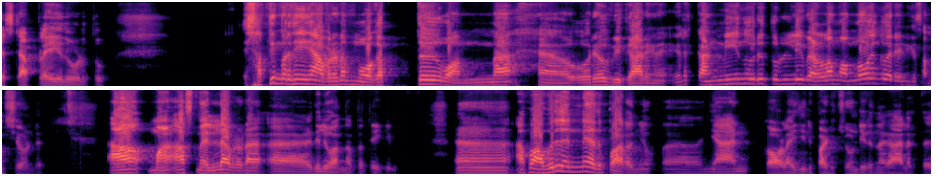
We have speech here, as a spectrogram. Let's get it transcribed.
ജസ്റ്റ് അപ്ലൈ ചെയ്ത് കൊടുത്തു. സത്യം പറഞ്ഞു കഴിഞ്ഞാൽ അവരുടെ മുഖത്ത് വന്ന ഓരോ വികാരങ്ങൾ എന്റെ കണ്ണിൽ നിന്ന് ഒരു തുള്ളി വെള്ളം വന്നോ എന്ന് വരെ എനിക്ക് സംശയമുണ്ട്. ആ ആ സ്മെല്ല് അവരുടെ ഇതിൽ വന്നപ്പോഴത്തേക്കും അപ്പോൾ അവർ തന്നെ അത് പറഞ്ഞു. ഞാൻ കോളേജിൽ പഠിച്ചുകൊണ്ടിരുന്ന കാലത്ത്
